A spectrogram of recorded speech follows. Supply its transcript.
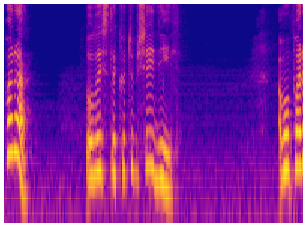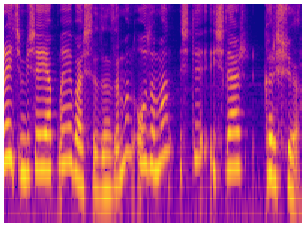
para. Dolayısıyla kötü bir şey değil. Ama para için bir şey yapmaya başladığın zaman o zaman işte işler karışıyor.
